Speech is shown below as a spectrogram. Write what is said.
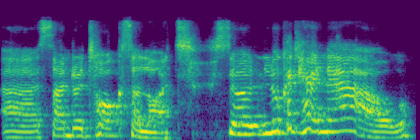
uh, Sandra talks a lot. So look at her now,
